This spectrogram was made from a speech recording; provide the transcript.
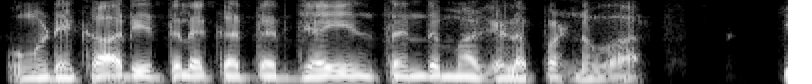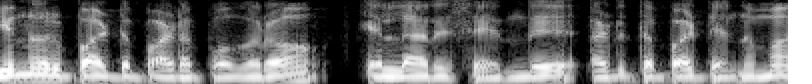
உங்களுடைய காரியத்துல கத்தர் ஜெயம் தந்து மகிழ பண்ணுவார். இன்னொரு பாட்டு பாட போகிறோம். எல்லாரும் சேர்ந்து அடுத்த பாட்டு என்னமா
